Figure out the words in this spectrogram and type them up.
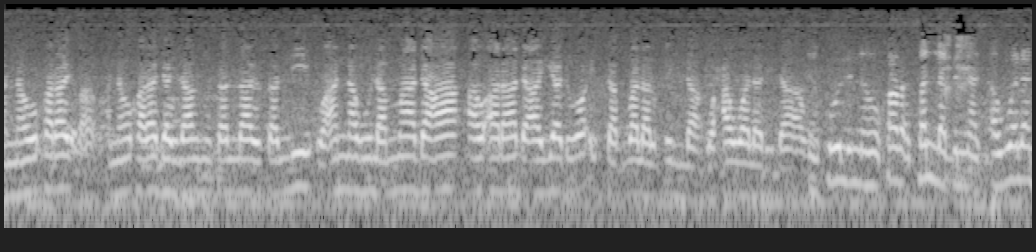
أنه خرج أنه خرج إلى المصلى يصلي وأنه لما دعا أو أراد أن يدعو استقبل القبلة وحول رداءه. يقول إنه صلى بالناس اولا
